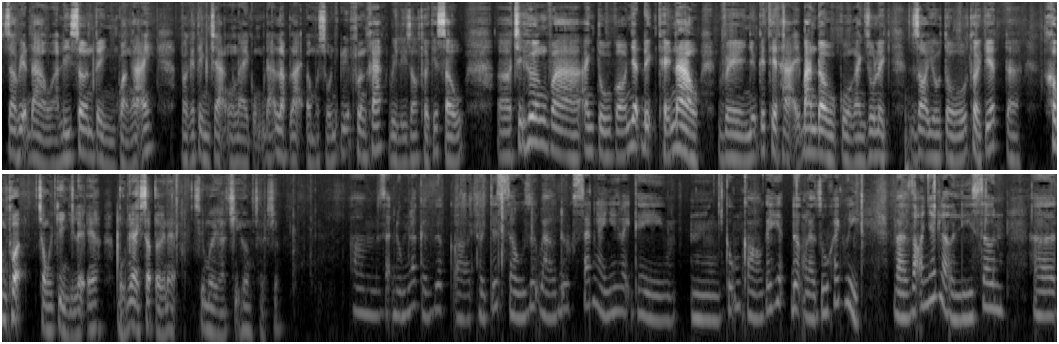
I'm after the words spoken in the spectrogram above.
ra huyện đảo Lý Sơn tỉnh Quảng Ngãi và cái tình trạng này cũng đã lặp lại ở một số những địa phương khác vì lý do thời tiết xấu. À, chị Hương và anh Tú có nhận định thế nào về những cái thiệt hại ban đầu của ngành du lịch do yếu tố thời tiết không thuận trong cái kỳ nghỉ lễ 4 ngày sắp tới này. Xin mời chị Hương trả lời trước. Um, dạ đúng là cái việc uh, thời tiết xấu dự báo được sát ngày như vậy thì um, cũng có cái hiện tượng là du khách hủy. Và rõ nhất là ở Lý Sơn uh,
